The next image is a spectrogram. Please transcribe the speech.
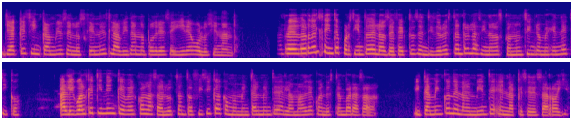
ya que sin cambios en los genes la vida no podría seguir evolucionando. Alrededor del 30% de los defectos de hendidura están relacionados con un síndrome genético, al igual que tienen que ver con la salud tanto física como mentalmente de la madre cuando está embarazada, y también con el ambiente en la que se desarrolla.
